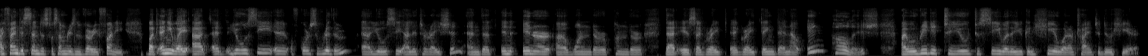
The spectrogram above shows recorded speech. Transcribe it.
I find this sentence for some reason very funny. But anyway, uh, uh, you will see, uh, of course, rhythm uh, you'll see alliteration and that in, inner uh, wonder, ponder, that is a great, a great thing there. Now in Polish, I will read it to you to see whether you can hear what I'm trying to do here.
